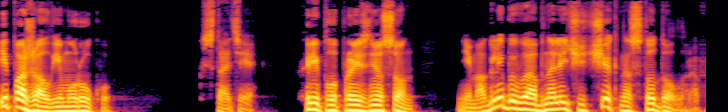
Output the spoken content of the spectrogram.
и пожал ему руку. «Кстати», — хрипло произнес он, — «не могли бы вы обналичить чек на сто долларов?»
